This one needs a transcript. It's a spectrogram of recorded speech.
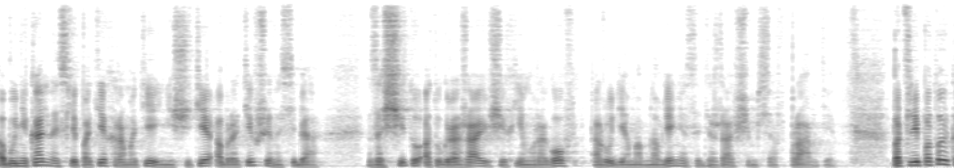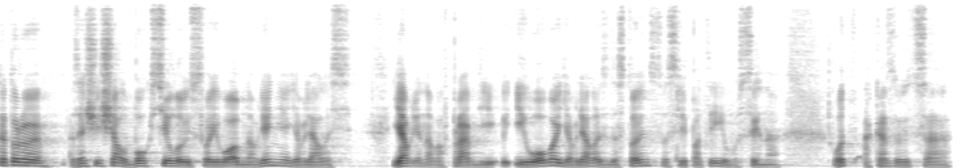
об уникальной слепоте, хромоте и нищете, обратившей на себя – защиту от угрожающих им врагов орудием обновления, содержащимся в правде. Под слепотой, которую защищал Бог силою своего обновления, являлось, явленного в правде Иова, являлось достоинство слепоты его сына. Вот, оказывается,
